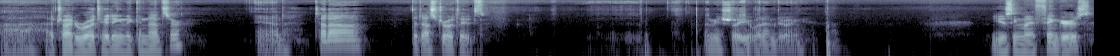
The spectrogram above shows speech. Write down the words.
Uh, I tried rotating the condenser, and ta-da! The dust rotates. Let me show you what I'm doing using my fingers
